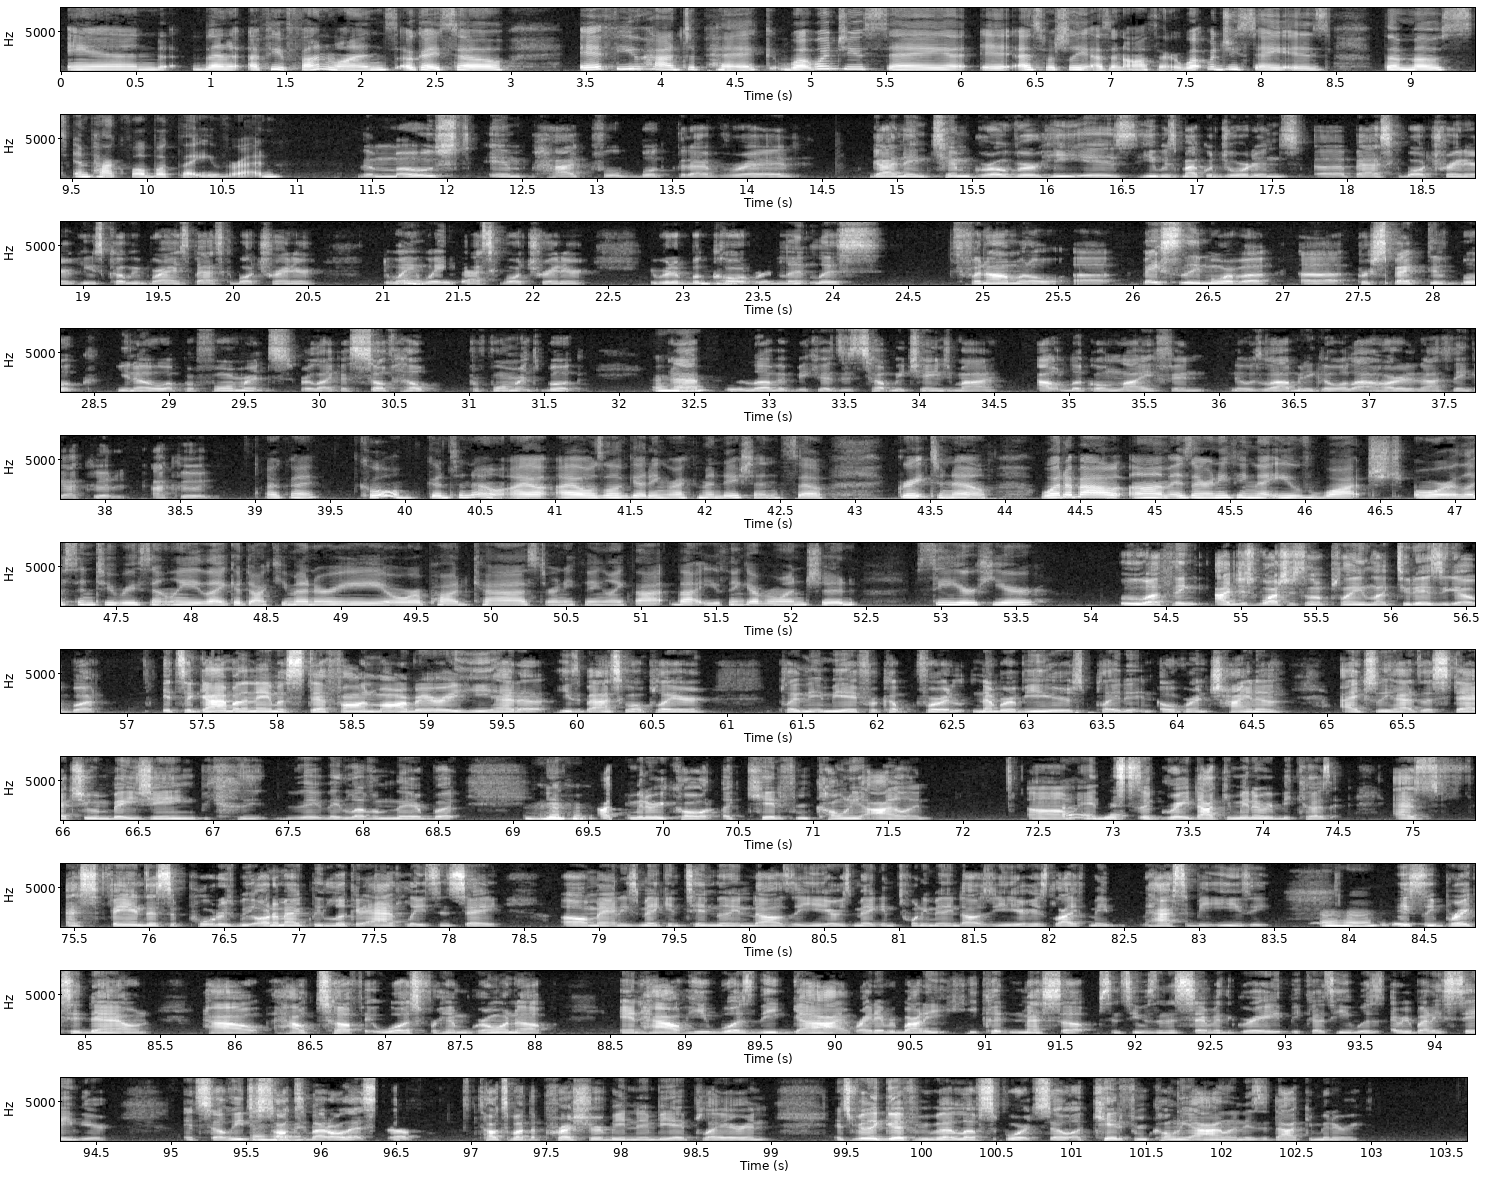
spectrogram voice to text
And then a few fun ones. Okay, so if you had to pick, what would you say, especially as an author, what would you say is the most impactful book that you've read? The most impactful book that I've read, guy named Tim Grover. He is he was Michael Jordan's uh, basketball trainer. He was Kobe Bryant's basketball trainer. Dwyane mm. Wade basketball trainer. He wrote a book mm-hmm. called Relentless. It's phenomenal. Uh, basically, more of a, a, perspective book, you know, a performance or like a self help performance book. Mm-hmm. I absolutely love it because it's helped me change my outlook on life and it was allowed me to go a lot harder than I think I could. I could. Okay. Cool. Good to know. I, I always love getting recommendations. So great to know. What about, um, is there anything that you've watched or listened to recently, like a documentary or a podcast or anything like that, that you think everyone should see or hear? Ooh, I think I just watched this on a plane like two days ago, but it's a guy by the name of Stephon Marbury. He had a, he's a basketball player played in the NBA for a couple for a number of years. Played it in, over in China. Actually has a statue in Beijing because they, they love him there. But it's a documentary called "A Kid from Coney Island," um, oh, and this is a great documentary because as as fans as supporters, we automatically look at athletes and say, "Oh man, he's making ten million dollars a year. He's making twenty million dollars a year. His life may has to be easy." Mm-hmm. Basically, breaks it down how how tough it was for him growing up and how he was the guy, right? Everybody he couldn't mess up since he was in the seventh grade because he was everybody's savior, and so he just mm-hmm. talks about all that stuff. Talks about the pressure of being an NBA player, and it's really good for people that love sports. So, a kid from Coney Island is a documentary.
